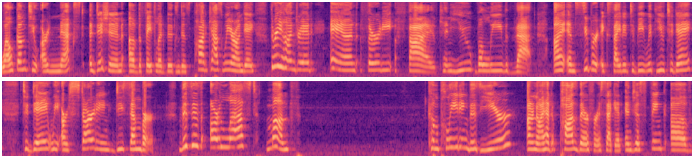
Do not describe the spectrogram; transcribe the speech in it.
Welcome to our next edition of the Faith Led Business Podcast. We are on day 335. Can you believe that? I am super excited to be with you today. Today, we are starting December. This is our last month completing this year. I don't know, I had to pause there for a second and just think of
